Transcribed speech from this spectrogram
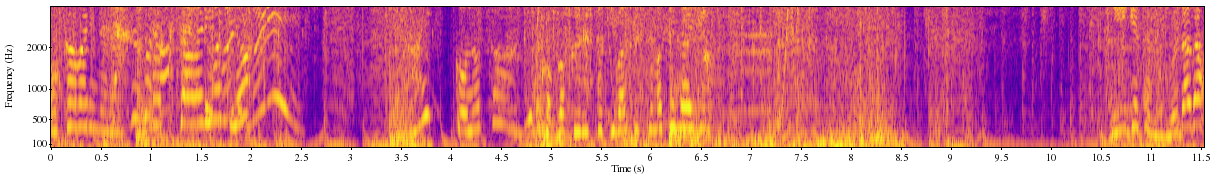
おかわりならたくさんありますよはいこのとおりここから先は進ませないよ 逃げても無駄だ。こ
